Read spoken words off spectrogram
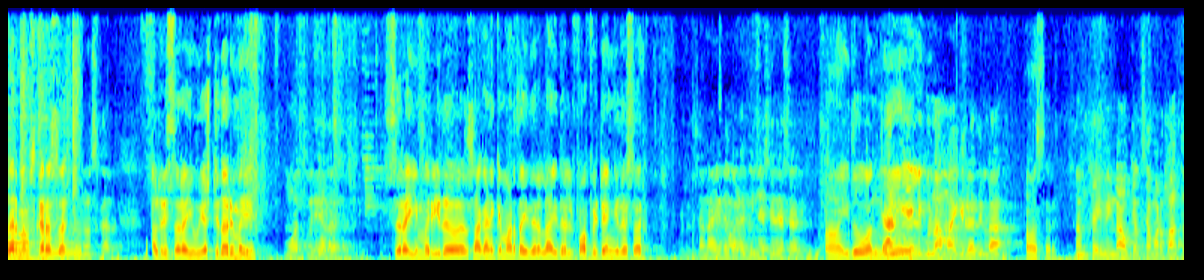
ಸರ್ ನಮಸ್ಕಾರ ಸರ್. ನಮಸ್ಕಾರ. ಅಲ್ರಿ ಸರ್ ಇವು ಎಷ್ಟಿದಾವ್ರಿ ಮರಿ? ಮೂವತ್ತು ಮರಿ ಅದ ಸರ್. ಸರ್ ಈ ಮರಿದು ಸಾಗಾಣಿಕೆ ಮಾಡ್ತಾ ಇದ್ದೀರಲ್ಲ ಇದರಲ್ಲಿ ಪ್ರಾಫಿಟ್ ಹೆಂಗಿದೆ ಸರ್? ಚೆನ್ನಾಗಿದೆ ಒಳ್ಳೆ ಬಿಸ್ನೆಸ್ ಇದೆ ಸರ್. ಹಾಂ ಇದು ಒಂದು ಮರಿ ಇಲ್ಲಿ ಗುಲಾಮ ಆಗಿರೋದಿಲ್ಲ. ಹಾಂ ಸರ್. ನಮ್ಮ ಟೈಮಿಗೆ ನಾವು ಕೆಲಸ ಮಾಡ್ಕೊಂತ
